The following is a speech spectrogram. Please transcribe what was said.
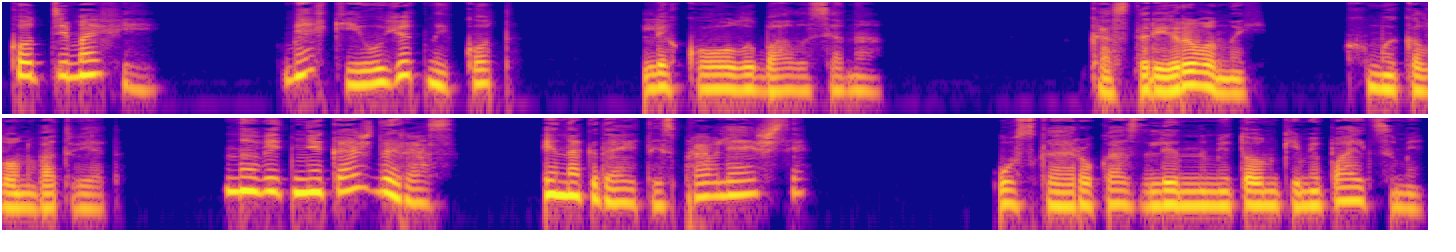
Кот Тимофей. Мягкий и уютный кот», — легко улыбалась она. «Кастрированный?» — хмыкал он в ответ. «Но ведь не каждый раз. Иногда и ты справляешься». Узкая рука с длинными тонкими пальцами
